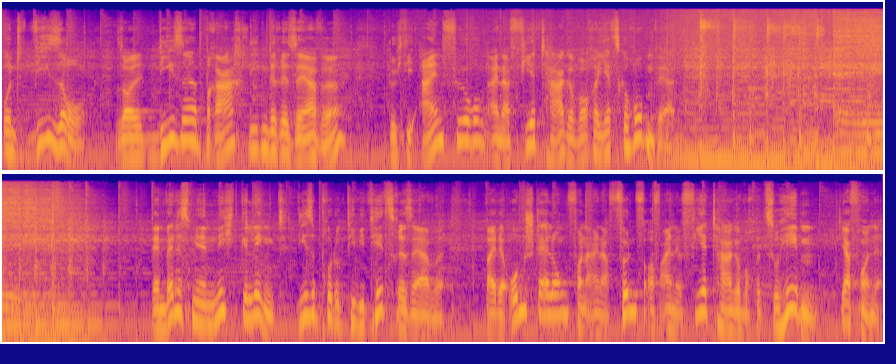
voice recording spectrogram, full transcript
Und wieso soll diese brachliegende Reserve durch die Einführung einer Vier-Tage-Woche jetzt gehoben werden? Denn wenn es mir nicht gelingt, diese Produktivitätsreserve bei der Umstellung von einer 5 auf eine 4-Tage-Woche zu heben, ja Freunde,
